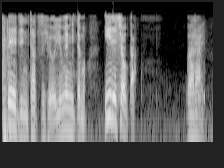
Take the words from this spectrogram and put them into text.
ステージに立つ日を夢見てもいいでしょうか？笑い。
